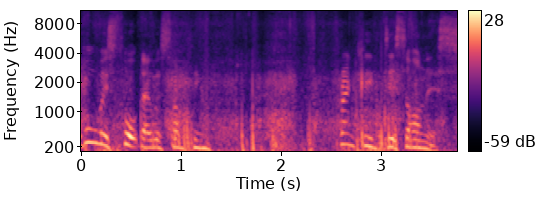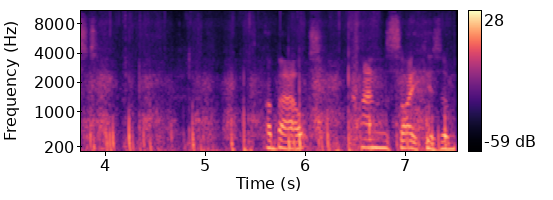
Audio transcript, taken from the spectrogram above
I've always thought there was something frankly dishonest about panpsychism,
